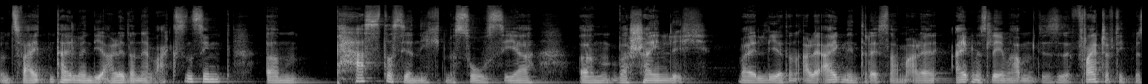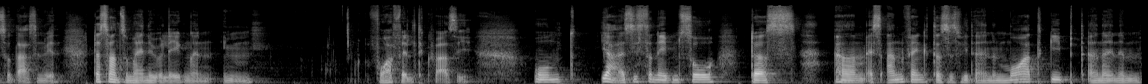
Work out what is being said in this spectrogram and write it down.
im zweiten Teil, wenn die alle dann erwachsen sind, ähm, passt das ja nicht mehr so sehr ähm, wahrscheinlich weil die ja dann alle eigene Interessen haben, alle ein eigenes Leben haben, diese Freundschaft nicht mehr so da sein wird. Das waren so meine Überlegungen im Vorfeld quasi. Und ja, es ist dann eben so, dass ähm, es anfängt, dass es wieder einen Mord gibt an einem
